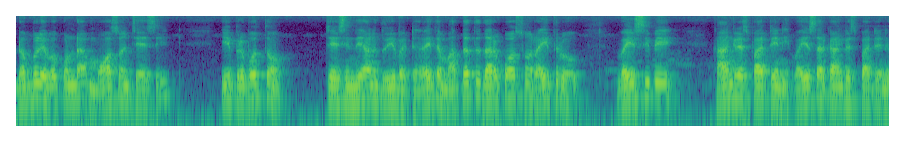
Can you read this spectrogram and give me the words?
డబ్బులు ఇవ్వకుండా మోసం చేసి ఈ ప్రభుత్వం చేసింది అని దుయ్యబట్టారు. అయితే మద్దతు ధర కోసం రైతులు వైసీపీ కాంగ్రెస్ పార్టీని వైఎస్ఆర్ కాంగ్రెస్ పార్టీని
